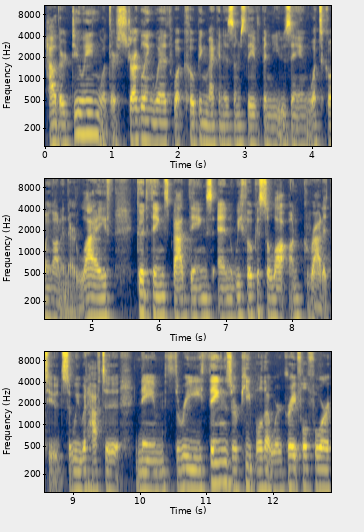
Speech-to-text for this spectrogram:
how they're doing, what they're struggling with, what coping mechanisms they've been using, what's going on in their life, good things, bad things. And we focused a lot on gratitude. So we would have to name three things or people that we're grateful for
